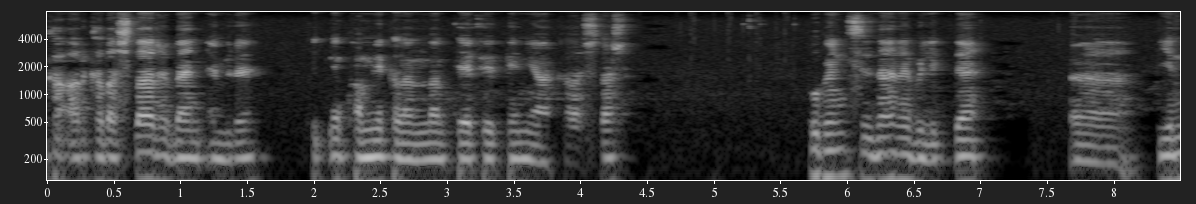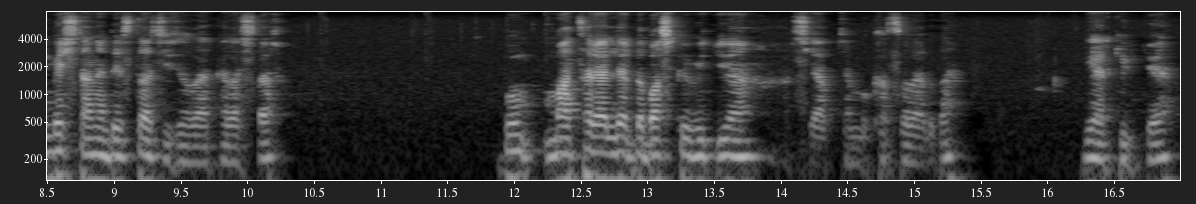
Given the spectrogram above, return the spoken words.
Ka- arkadaşlar. Ben Emre. Teknik Hamle kanalından TFP'ni arkadaşlar. Bugün sizlerle birlikte e, 25 tane deste açacağız arkadaşlar. Bu materyallerde başka videoya şey yapacağım bu kasalarda. Diğerki videoya.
